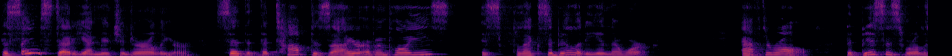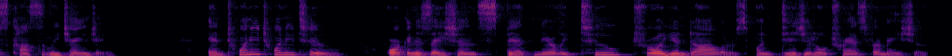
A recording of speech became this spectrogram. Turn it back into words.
The same study I mentioned earlier said that the top desire of employees is flexibility in their work. After all, the business world is constantly changing. In 2022, organizations spent nearly $2 trillion on digital transformation.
